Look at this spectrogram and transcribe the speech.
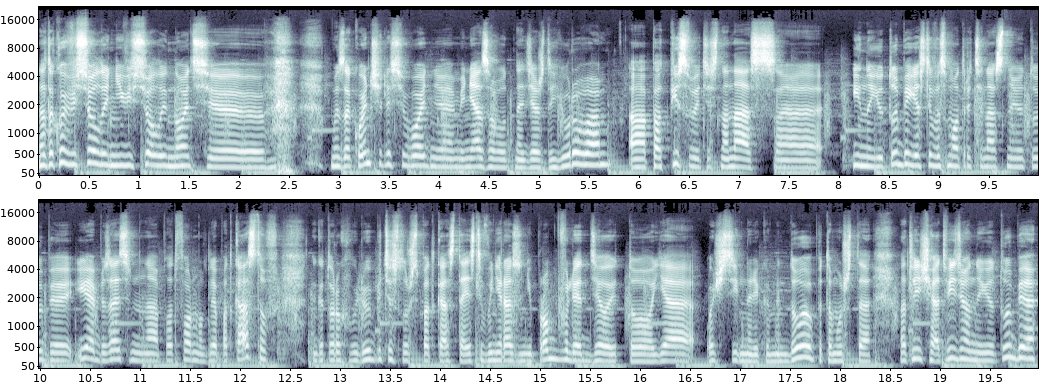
На такой веселой, невеселой ноте мы закончили сегодня. Меня зовут Надежда Юрова. А, подписывайтесь на нас э, и на Ютубе, если вы смотрите нас на Ютубе, и обязательно на платформах для подкастов, на которых вы любите слушать подкасты. А если вы ни разу не пробовали это делать, то я очень сильно рекомендую, потому что, в отличие от видео на Ютубе,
